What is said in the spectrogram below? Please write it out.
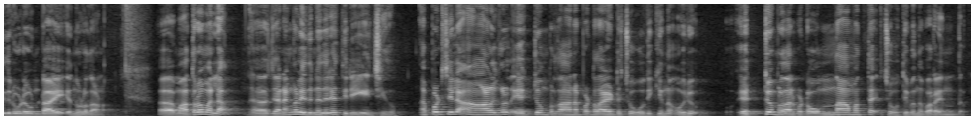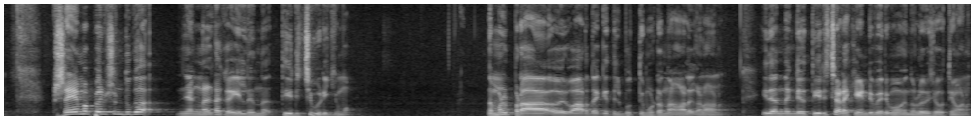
ഇതിലൂടെ ഉണ്ടായി എന്നുള്ളതാണ്. മാത്രവുമല്ല ജനങ്ങൾ ഇതിനെതിരെ തിരികുകയും ചെയ്തു. അപ്പോൾ ചില ആളുകൾ ഏറ്റവും പ്രധാനപ്പെട്ടതായിട്ട് ചോദിക്കുന്ന ഒരു ഏറ്റവും പ്രധാനപ്പെട്ട ഒന്നാമത്തെ ചോദ്യമെന്ന് പറയുന്നത് ക്ഷേമ പെൻഷൻ തുക ഞങ്ങളുടെ കയ്യിൽ നിന്ന് തിരിച്ചു പിടിക്കുമോ? നമ്മൾ പ്രാ വാർദ്ധക്യത്തിൽ ബുദ്ധിമുട്ടുന്ന ആളുകളാണ്. ഇതെന്തെങ്കിലും തിരിച്ചടയ്ക്കേണ്ടി വരുമോ എന്നുള്ളൊരു ചോദ്യമാണ്.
